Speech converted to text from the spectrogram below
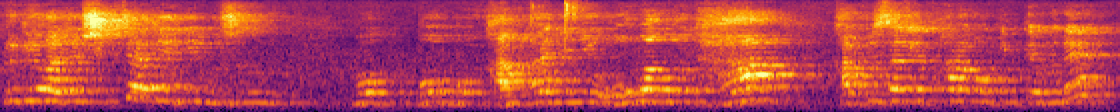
그렇게 해가지고 식자재니 무슨 뭐, 뭐, 뭐 간판이니 5만원 다 값비싸게 팔아먹기 때문에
